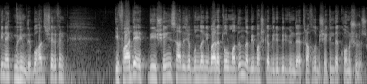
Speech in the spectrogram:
Binek mühimdir. Bu hadis-i şerifin ifade ettiği şeyin sadece bundan ibaret olmadığını da bir başka biri bir günde etraflı bir şekilde konuşuruz.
